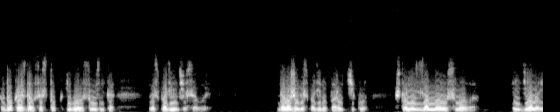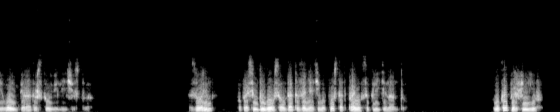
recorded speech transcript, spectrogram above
Вдруг раздался стук и голос узника. «Господин часовой, доложи господину поручику, что есть за мною слово и дело его императорского величества». Зорин, попросил другого солдата занять его пост, отправился к лейтенанту. Лука Перфильев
